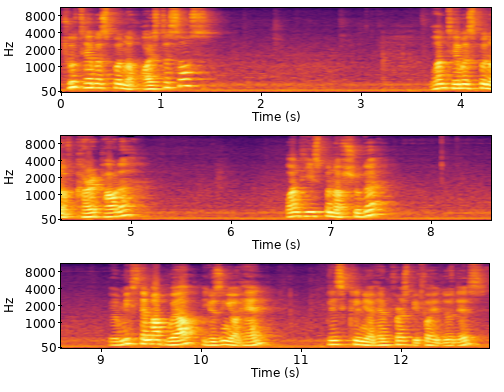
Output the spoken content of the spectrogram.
2 tablespoons of oyster sauce, 1 tablespoon of curry powder, 1 teaspoon of sugar. You mix them up well using your hand. Please clean your hand first before you do this.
